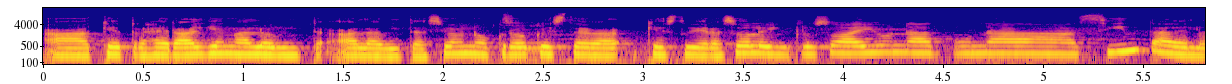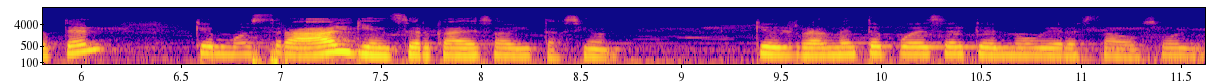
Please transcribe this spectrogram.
a que trajera a alguien a la, a la habitación, no creo que, estuviera, que estuviera solo. Incluso hay una, una cinta del hotel que muestra a alguien cerca de esa habitación, que realmente puede ser que él no hubiera estado solo.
